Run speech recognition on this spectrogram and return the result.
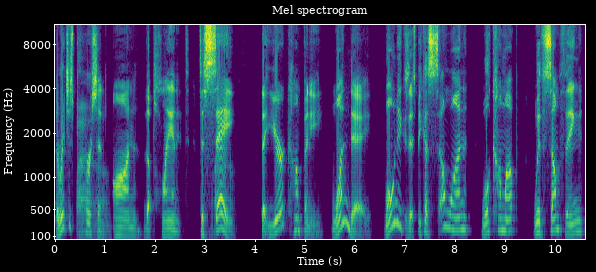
the richest wow. person on the planet. To say wow. that your company one day won't exist because someone will come up with something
